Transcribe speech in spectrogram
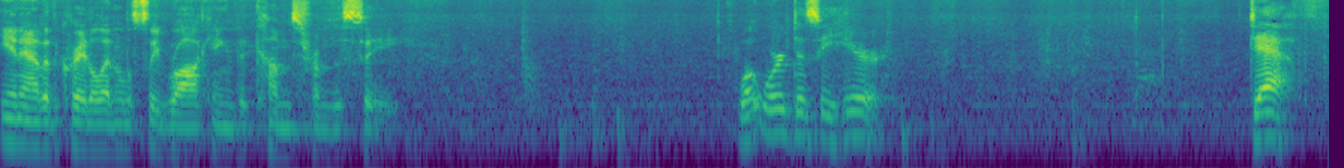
in Out of the Cradle Endlessly Rocking that comes from the sea. What word does he hear? Death.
